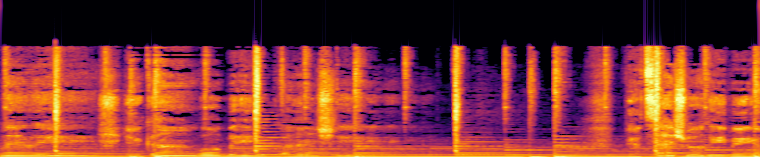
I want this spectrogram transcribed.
美丽，也跟我没关系。别再说你没有，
